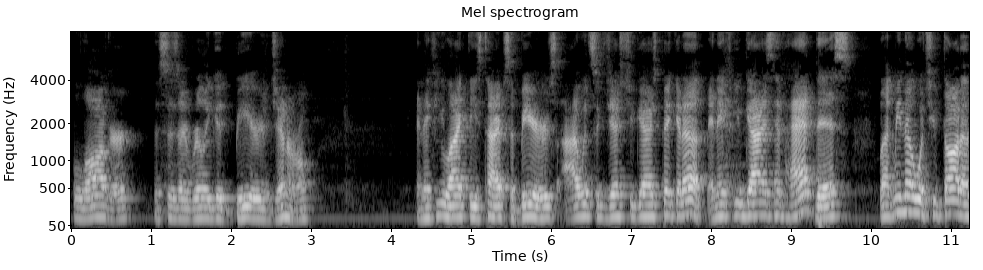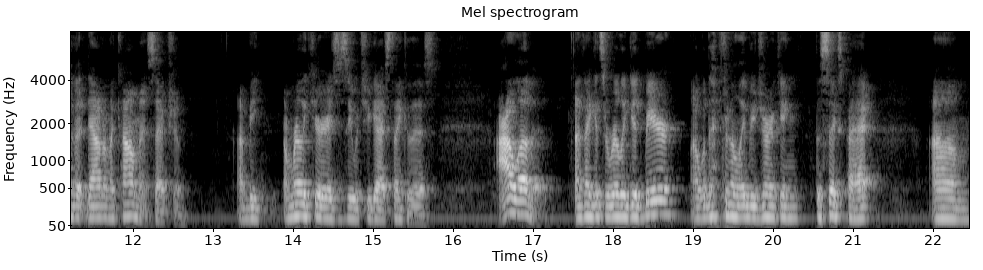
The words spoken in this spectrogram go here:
lager. This is a really good beer in general. And if you like these types of beers, I would suggest you guys pick it up. And if you guys have had this, let me know what you thought of it down in the comment section. I'd be, I'm really curious to see what you guys think of this. I love it. I think it's a really good beer. I will definitely be drinking the six pack. Um,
